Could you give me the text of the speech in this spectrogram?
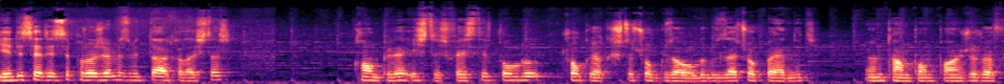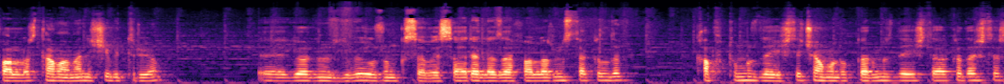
7 serisi projemiz bitti arkadaşlar. Komple iç dış festif oldu. Çok yakıştı. Çok güzel oldu. Bizler çok beğendik. Ön tampon, panjur ve farlar tamamen işi bitiriyor. Ee, gördüğünüz gibi uzun kısa vesaire lazer farlarımız takıldı. Kaputumuz değişti. Çamurluklarımız değişti arkadaşlar.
